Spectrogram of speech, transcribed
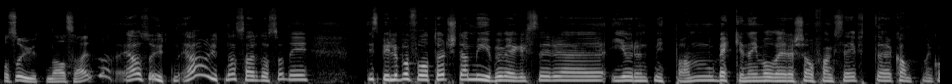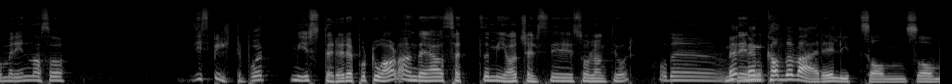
Også uten Hazard, da? Ja, uten, ja, uten Hazard også. De, de spiller på få touch. Det er mye bevegelser uh, i og rundt midtbanen. Bekkene involverer seg offensivt. Uh, kantene kommer inn. Altså De spilte på et mye større repertoar da, enn det jeg har sett mye av Chelsea så langt i år. Det, men, det men, kan det være litt sånn som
